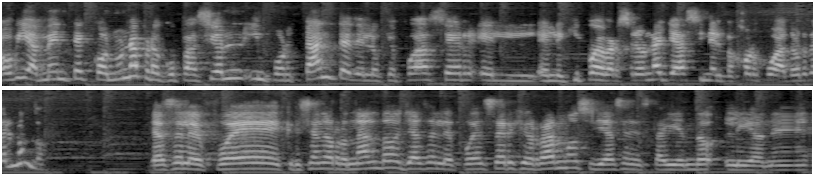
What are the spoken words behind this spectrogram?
obviamente con una preocupación importante de lo que pueda hacer el, el equipo de Barcelona ya sin el mejor jugador del mundo. Ya se le fue Cristiano Ronaldo, ya se le fue Sergio Ramos y ya se le está yendo Lionel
